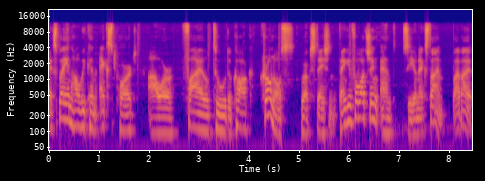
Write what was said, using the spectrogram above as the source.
explain how we can export our file to the Korg Kronos workstation. Thank you for watching and see you next time. Bye bye.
